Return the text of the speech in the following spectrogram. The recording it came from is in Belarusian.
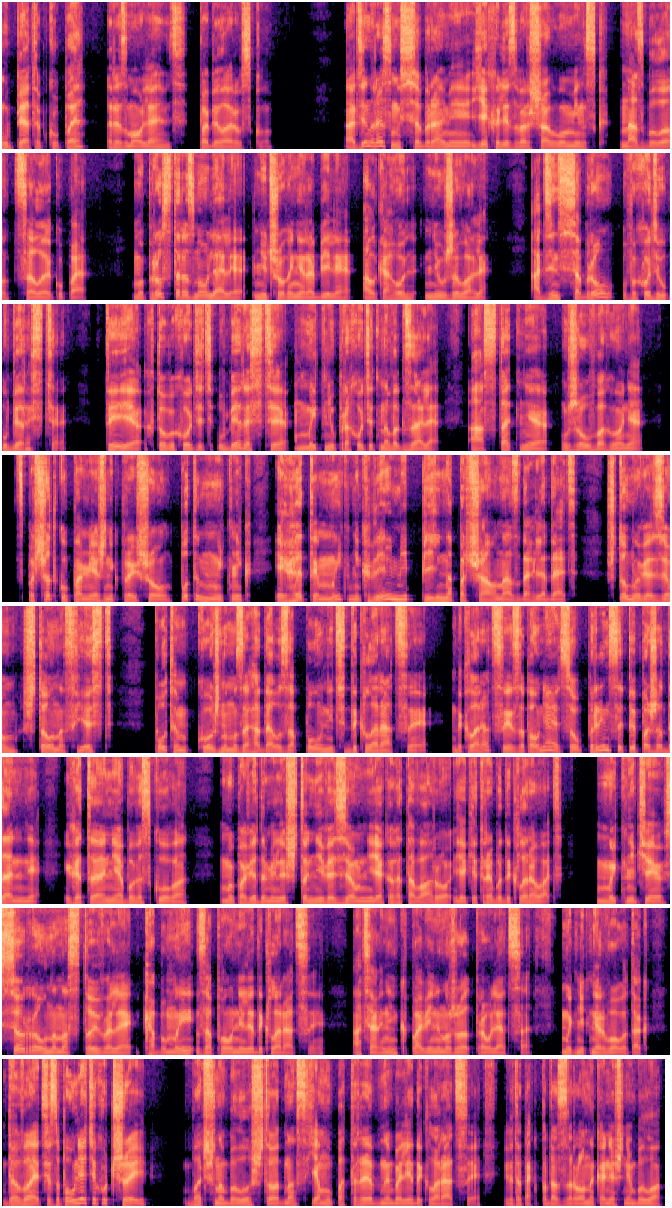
У пятым купе размаўляюць па-беларуску. Адзін раз мы з сябрамі ехалі з варшавы ў мінск. Нас было цэлае купе. Мы проста размаўлялі, нічога не рабілі, алкаголь не ўжывалі. Адзін з сяброў выходзіў у берасці. Тыя, хто выходзіць у берасці, мытню праходзіць на вакзале, а астатнія ўжо ў вагоне. Спачатку памежнік прыйшоў, потым мытнік, і гэты мытнік вельмі пільна пачаў нас даглядаць. Што мы вязём, што ў нас ёсць. Потым кожнаму загадаў запоўніць дэкларацыі. Дэкларацыі запаўняюцца ў прынцыпе пажаданне. Гэта не абавязкова. Мы паведамілі, што не вязём ніякага тавару, які трэба дэклараваць. Мытнікі ўсё роўна настойвалі, каб мы запоўнілі дэкларацыі. А цягнік павінен ужо адпраўляцца. Мытнік нервова так: давайте запаўняйце хутчэй. Бачна было, што ад нас яму патрэбны былі дэкларацыі. Гэта так падазрона, канешне, было.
